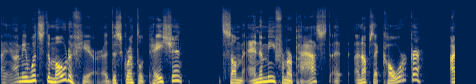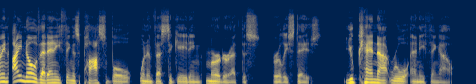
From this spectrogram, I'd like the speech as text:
I, I mean, what's the motive here? A disgruntled patient? Some enemy from her past? An upset coworker? I mean, I know that anything is possible when investigating murder at this early stage. You cannot rule anything out.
